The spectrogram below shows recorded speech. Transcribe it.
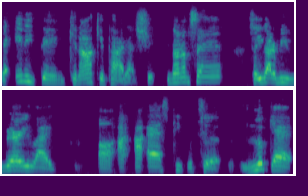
that anything can occupy that shit. You know what I'm saying? So you got to be very like. Uh, I, I ask people to look at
